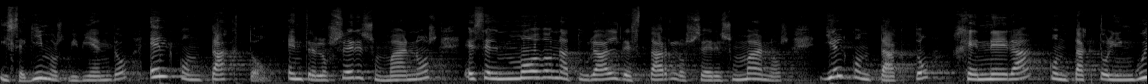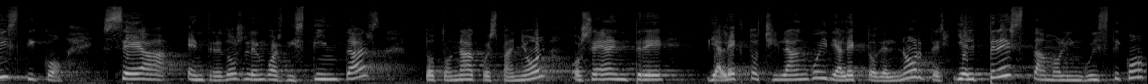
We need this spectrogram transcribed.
y seguimos viviendo, el contacto entre los seres humanos es el modo natural de estar los seres humanos y el contacto genera contacto lingüístico, sea entre dos lenguas distintas, totonaco español, o sea entre dialecto chilango y dialecto del norte. Y el préstamo lingüístico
